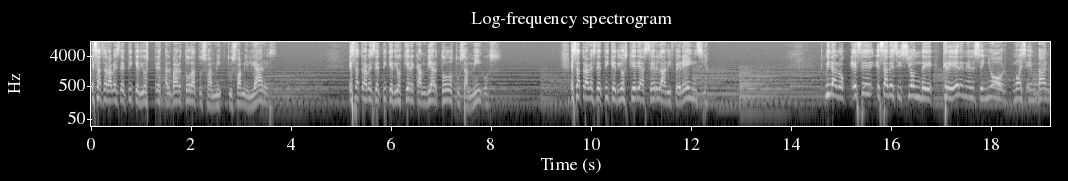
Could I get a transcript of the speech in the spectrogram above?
Es a través de ti que Dios quiere salvar todas tus, familiares. Es a través de ti que Dios quiere cambiar todos tus amigos. Es a través de ti que Dios quiere hacer la diferencia. Míralo, esa decisión de creer en el Señor no es en vano.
